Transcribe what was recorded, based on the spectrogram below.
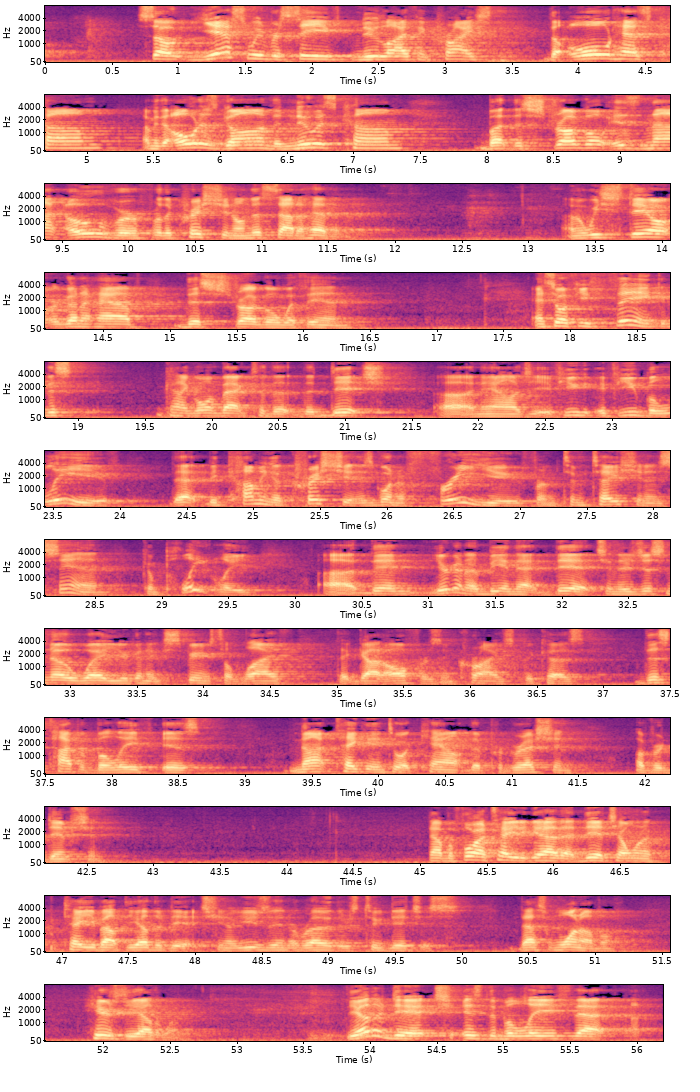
So, yes, we've received new life in Christ. The old has come I mean, the old is gone, the new has come, but the struggle is not over for the Christian on this side of heaven. I mean, we still are going to have this struggle within. And so, if you think, this kind of going back to the, the ditch uh, analogy, if you, if you believe that becoming a Christian is going to free you from temptation and sin completely, uh, then you're going to be in that ditch, and there's just no way you're going to experience the life that God offers in Christ because this type of belief is not taking into account the progression of redemption. Now, before I tell you to get out of that ditch, I want to tell you about the other ditch. You know, usually in a road there's two ditches. That's one of them. Here's the other one. The other ditch is the belief that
